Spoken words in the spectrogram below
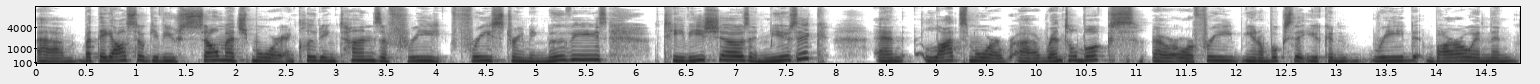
Um, but they also give you so much more, including tons of free free streaming movies, TV shows, and music, and lots more uh, rental books or, or, free you know books that you can read, borrow, and then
